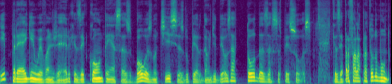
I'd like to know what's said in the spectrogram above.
e preguem o Evangelho, quer dizer, contem essas boas notícias do perdão de Deus a todas essas pessoas. Quer dizer, para falar para todo mundo.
